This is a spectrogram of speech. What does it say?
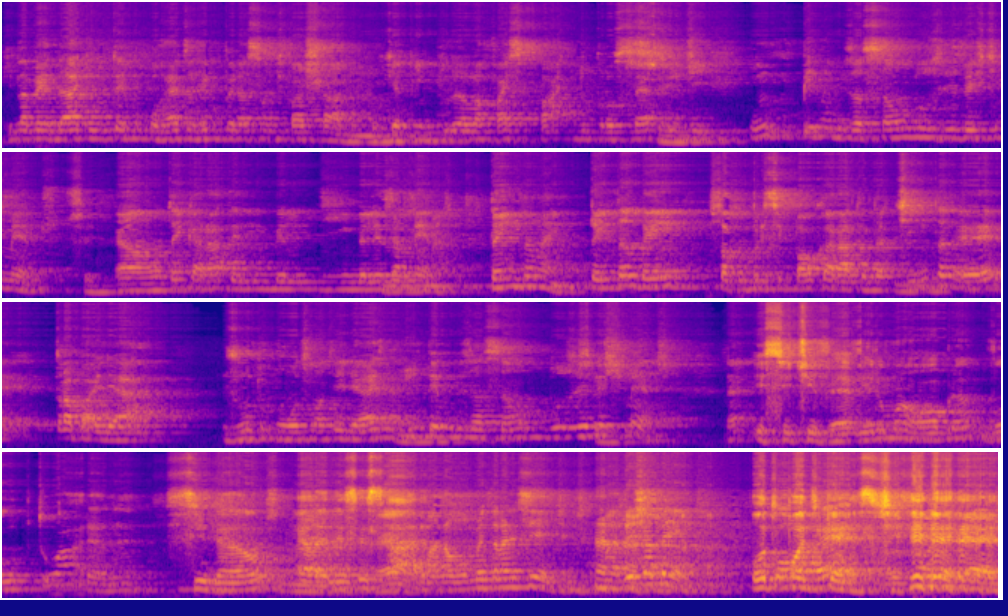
Que na verdade o termo correto é recuperação de fachada, uhum. porque a pintura ela faz parte do processo Sim. de impermeabilização dos revestimentos. Sim. Ela não tem caráter de embelezamento. Tem também. Tem também, só que o principal caráter da tinta uhum. é trabalhar junto com outros materiais na uhum. impermeabilização dos revestimentos. Né? E se tiver, vira uma obra voluptuária, né? Se não, ela é necessária. É, mas não vamos entrar nesse ente. Mas veja bem. Outro podcast. É,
